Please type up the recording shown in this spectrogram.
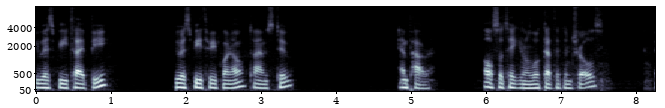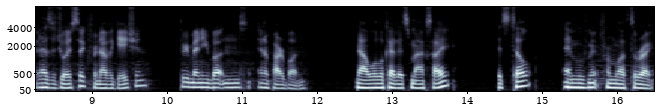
USB Type-B, USB 3.0 times 2, and power. Also taking a look at the controls, it has a joystick for navigation, three menu buttons, and a power button. Now we'll look at its max height, its tilt, and movement from left to right.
